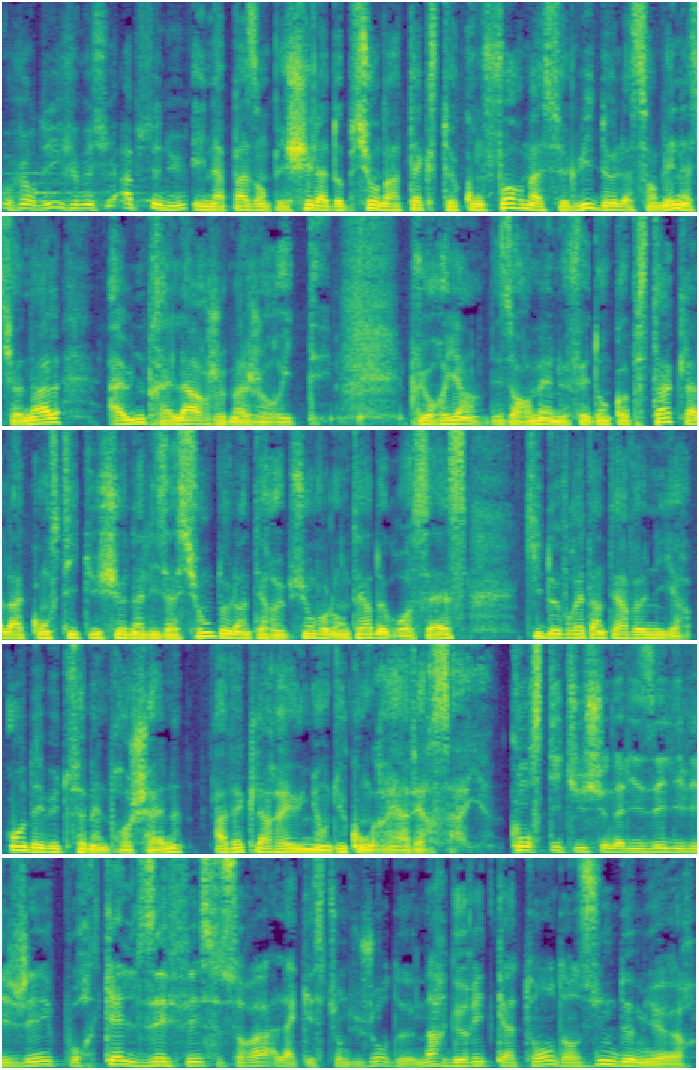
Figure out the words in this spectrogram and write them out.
aujourd'hui, je me suis abstenu. Et n'a pas empêché l'adoption d'un texte conforme à celui de l'Assemblée nationale à une très large majorité. Plus rien désormais ne fait donc obstacle à la constitutionnalisation de l'interruption volontaire de grossesse qui devrait intervenir en début de semaine prochaine avec la réunion du Congrès à Versailles. Constitutionnaliser l'IVG, pour quels effets? Ce sera la question du jour de Marguerite Caton dans une demi-heure.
